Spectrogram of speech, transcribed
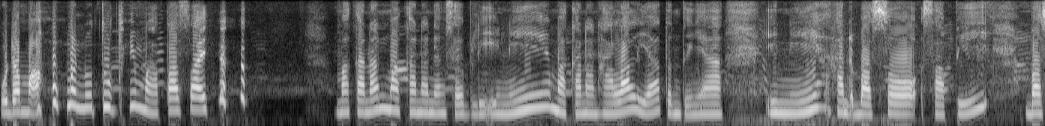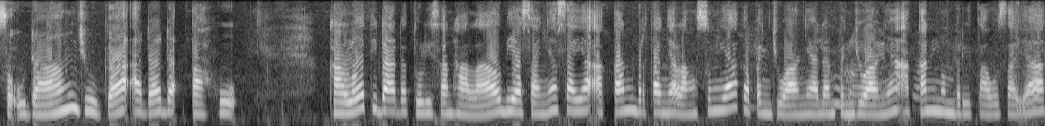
udah mau menutupi mata saya. Makanan-makanan yang saya beli ini makanan halal ya tentunya. Ini ada bakso sapi, bakso udang, juga ada da- tahu. Kalau tidak ada tulisan halal, biasanya saya akan bertanya langsung ya ke penjualnya dan penjualnya akan memberitahu saya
